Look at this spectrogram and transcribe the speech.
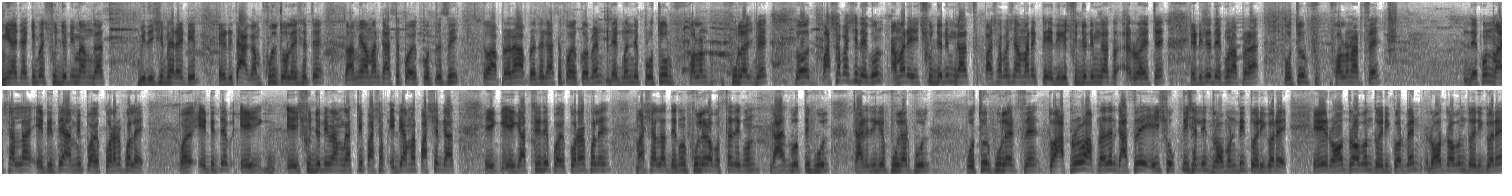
মিয়াজাকি বা সূর্যডিম আম গাছ, বিদেশি ভ্যারাইটির। এটিতে আগাম ফুল চলে এসেছে। তো আমি আমার গাছে প্রয়োগ করতেছি। তো আপনারা আপনাদের গাছে প্রয়োগ করবেন। দেখবেন যে প্রচুর ফলন, ফুল আসবে। তো পাশাপাশি দেখুন, আমার এই সূর্যডিম গাছ, পাশাপাশি আমার একটি এদিকে সূর্যডিম গাছ রয়েছে। এটিতে দেখুন আপনারা, প্রচুর ফলন আসছে। দেখুন মাশাল্লাহ এটিতে আমি প্রয়োগ করার ফলে এটিতে এই এই সূর্যডিম আম গাছটি পাশা, এটি আমার পাশের গাছ। এই এই গাছটিতে প্রয়োগ করার ফলে মাসাল্লাহ দেখুন ফুলের অবস্থা দেখুন। গাছ ভর্তি ফুল, চারিদিকে ফুল আর ফুল, প্রচুর ফুল আসছে। তো আপনারাও আপনাদের গাছে এই শক্তিশালী দ্রবণটি তৈরি করে, এই রদ্রবণ দ্রবণ তৈরি করবেন। রদ্রবণ দ্রবণ তৈরি করে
